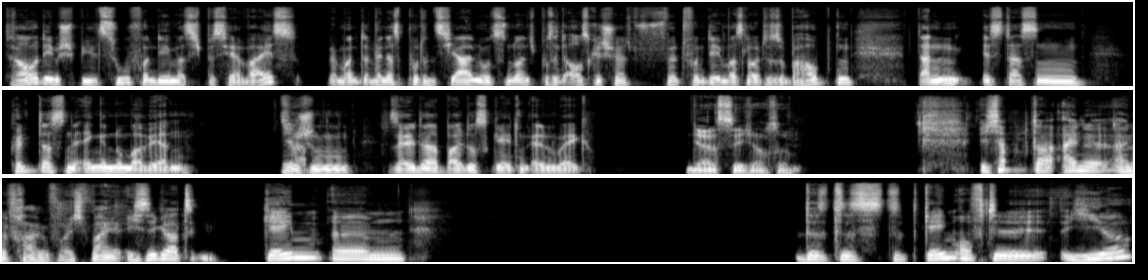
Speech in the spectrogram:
traue dem Spiel zu, von dem, was ich bisher weiß. Wenn, man, wenn das Potenzial nur zu 90% ausgeschöpft wird von dem, was Leute so behaupten, dann ist das ein, könnte das eine enge Nummer werden. Ja. Zwischen Zelda, Baldur's Gate und Alan Wake. Ja, das sehe ich auch so. Ich habe da eine, eine Frage für euch, weil ich sehe gerade Game, ähm, das, das, das Game of the Year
